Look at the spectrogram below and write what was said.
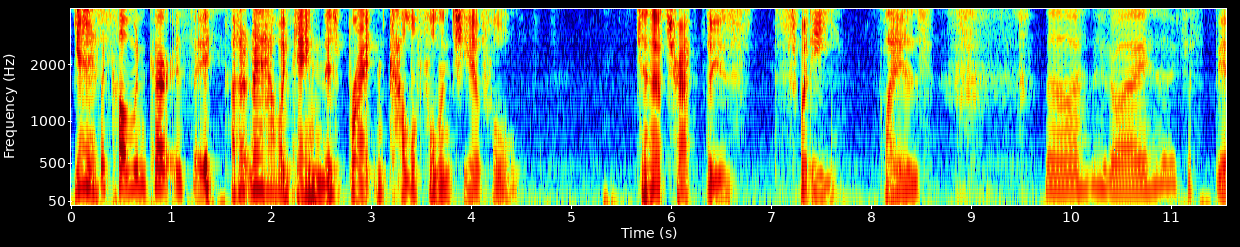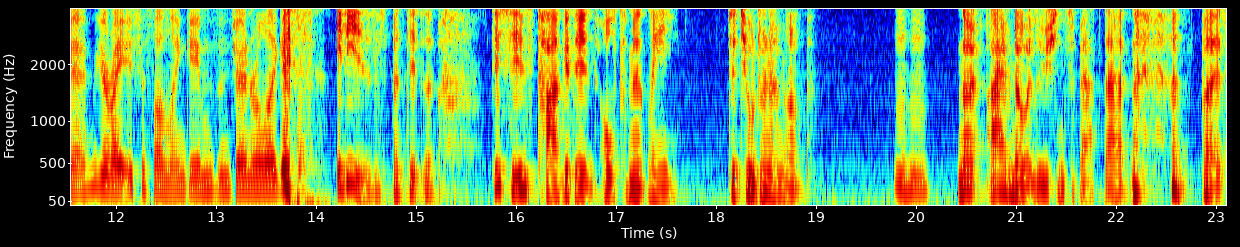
Yes. it's a common courtesy. I don't know how a game this bright and colourful and cheerful can attract these sweaty players. No, who do I? It's just yeah, you're right. It's just online games in general, I guess. It is, but th- this is targeted ultimately to children and up. Mm-hmm. No, I have no illusions about that, but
